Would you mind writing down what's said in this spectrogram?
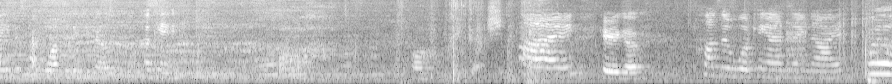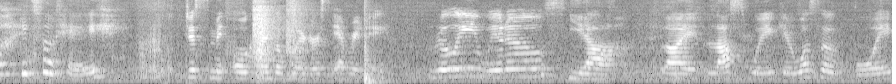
I just have one minute to go. Okay. Oh my gosh. Hi. Here you go. How's it working at late night? Well, it's okay. Just meet all kinds of weirdos every day. Really, weirdos? Yeah. Like last week, there was a boy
